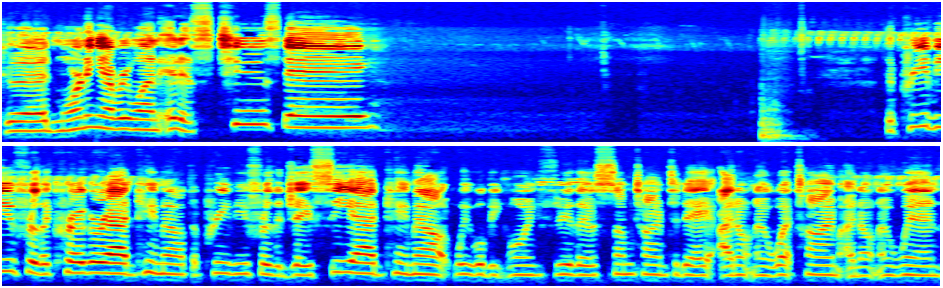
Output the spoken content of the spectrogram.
Good morning, everyone. It is Tuesday. The preview for the Kroger ad came out. The preview for the JC ad came out. We will be going through those sometime today. I don't know what time. I don't know when.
